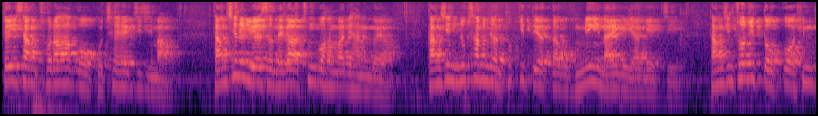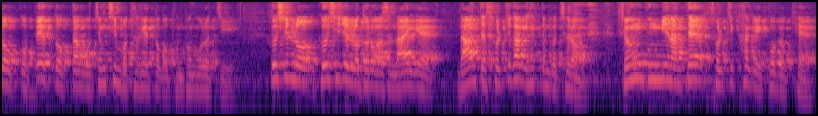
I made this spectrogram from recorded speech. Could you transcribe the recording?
더 이상 초라하고 구체해지지 마. 당신을 위해서 내가 충고 한마디 하는 거야. 당신 6, 3년 토끼띠였다고 분명히 나에게 이야기했지. 당신 조직도 없고 힘도 없고 빽도 없다고 정치 못하겠다고 펑펑 울었지. 그 실로 그 시절로 돌아가서 나에게 나한테 솔직하게 했던 것처럼 전 국민한테 솔직하게 고백해.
